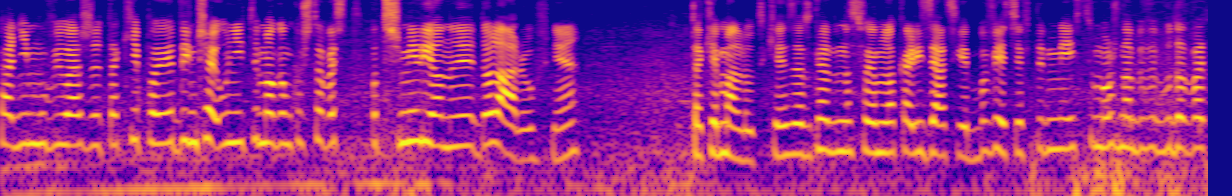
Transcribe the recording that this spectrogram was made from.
pani mówiła, że takie pojedyncze unity mogą kosztować po 3 miliony dolarów, nie? Takie malutkie, ze względu na swoją lokalizację, bo wiecie, w tym miejscu można by wybudować,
